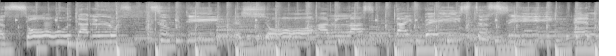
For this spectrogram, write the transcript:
helpless soul that looks to thee is sure at last thy face to see and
